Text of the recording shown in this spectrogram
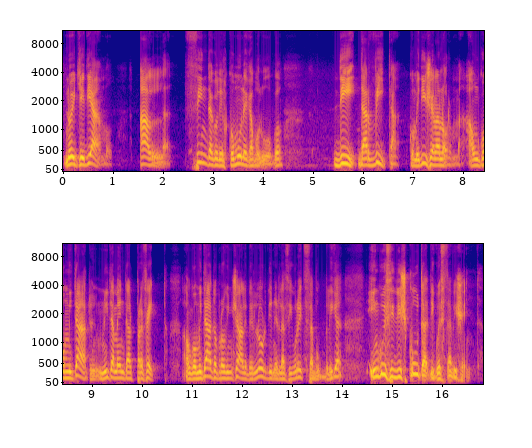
Noi chiediamo al sindaco del comune capoluogo di dar vita come dice la norma, a un comitato unitamente al prefetto, a un comitato provinciale per l'ordine e la sicurezza pubblica, in cui si discuta di questa vicenda.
